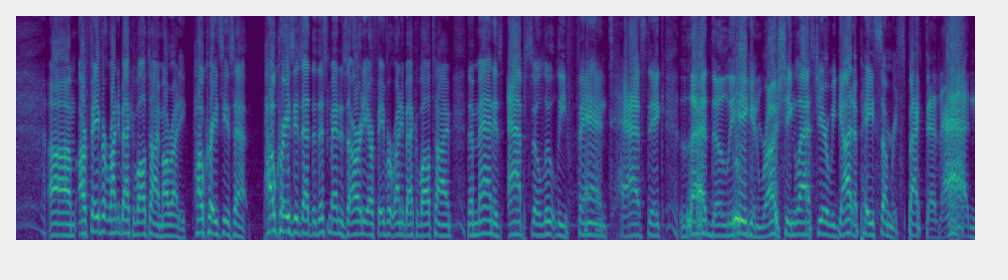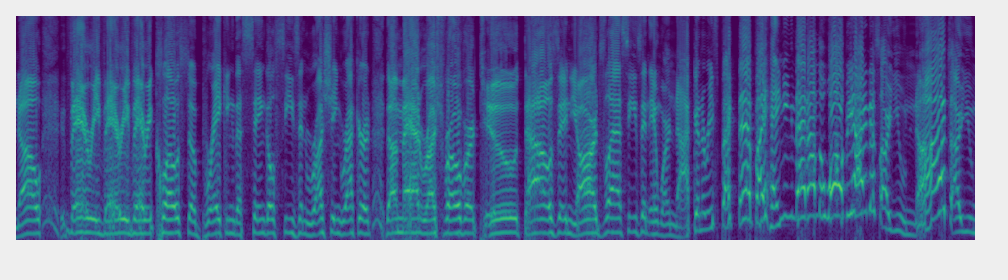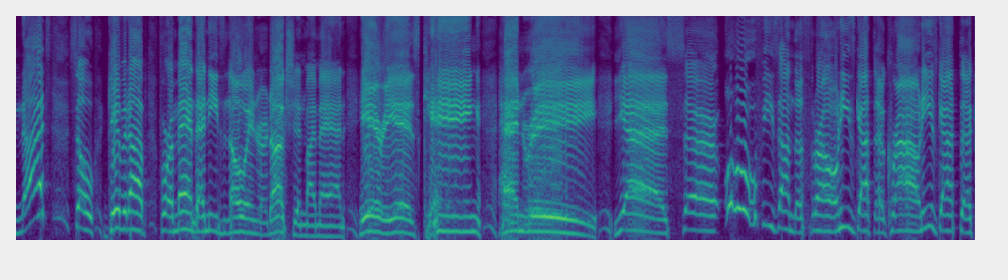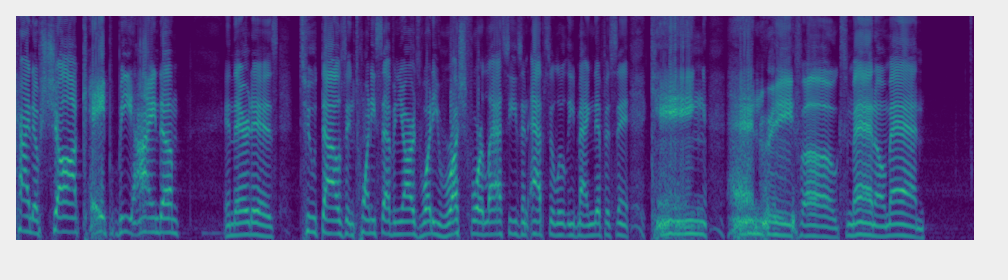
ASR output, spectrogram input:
um, our favorite running back of all time already. How crazy is that? How crazy is that that this man is already our favorite running back of all time? The man is absolutely fantastic. Led the league in rushing last year. We got to pay some respect to that. No, very, very, very close to breaking the single season rushing record. The man rushed for over 2,000 yards last season, and we're not going to respect that by hanging that on the wall behind us. Are you nuts? Are you nuts? So give it up for a man that needs no introduction, my man man. Here he is, King Henry. Yes, sir. Oof, he's on the throne. He's got the crown. He's got the kind of Shaw cape behind him. And there it is. 2,027 yards, what he rushed for last season. Absolutely magnificent. King Henry, folks. Man, oh man.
